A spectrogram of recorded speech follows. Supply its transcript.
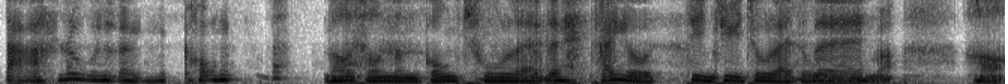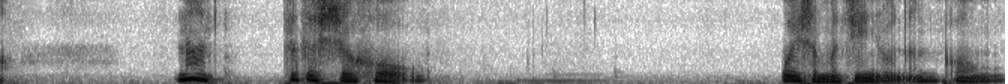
打入冷宫，然后从冷宫出来，对，才有进去出来的问题嘛。好，那这个时候。为什么进入冷宫？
